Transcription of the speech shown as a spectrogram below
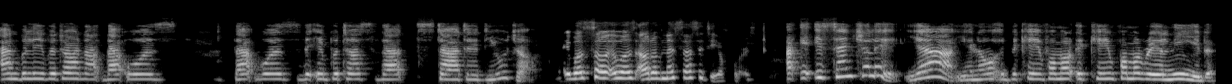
And believe it or not, that was that was the impetus that started UJA. It was so it was out of necessity, of course. Uh, essentially, yeah, you know, it became from a it came from a real need.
